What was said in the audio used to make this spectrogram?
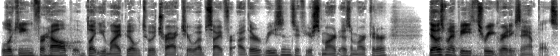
looking for help, but you might be able to attract your website for other reasons if you're smart as a marketer. Those might be three great examples.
